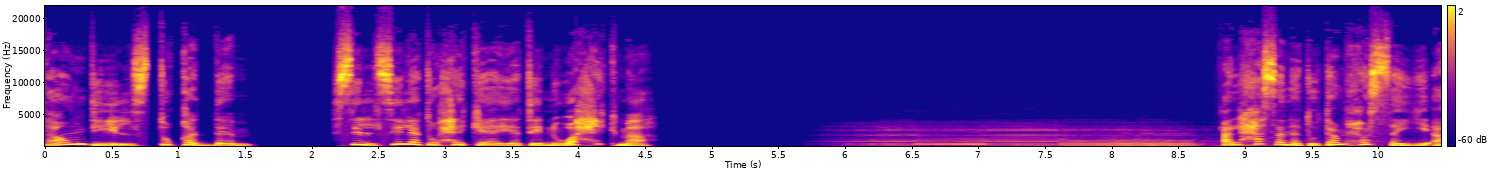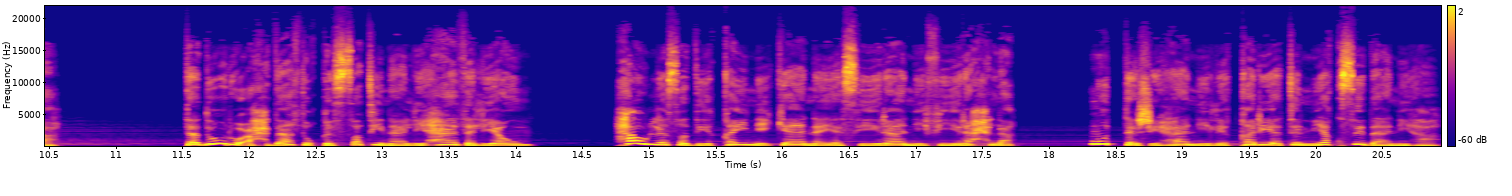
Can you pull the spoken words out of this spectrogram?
ساوند ديلز تقدم سلسلة حكاية وحكمة. الحسنة تمحو السيئة. تدور أحداث قصتنا لهذا اليوم حول صديقين كانا يسيران في رحلة متجهان لقرية يقصدانها.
